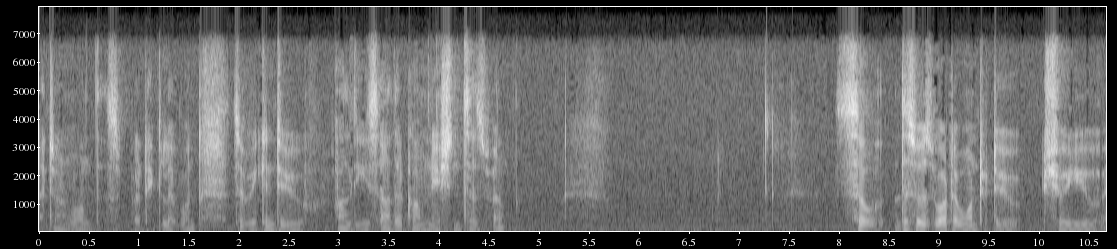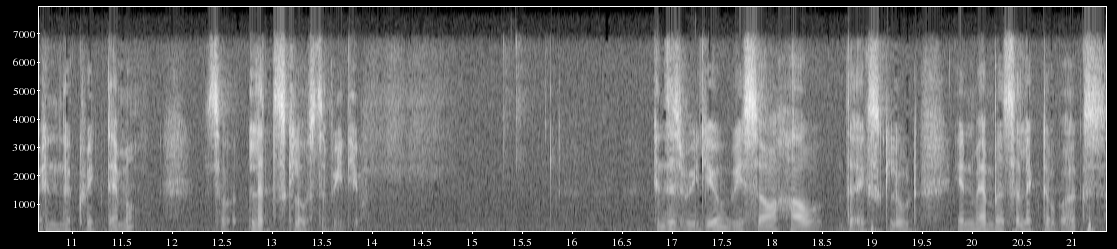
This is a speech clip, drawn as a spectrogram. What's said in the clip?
I don't want this particular one. So we can do all these other combinations as well. So this was what I wanted to show you in the quick demo. So let's close the video in this video we saw how the exclude in member selector works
